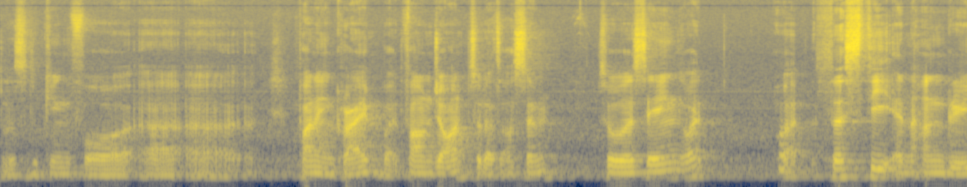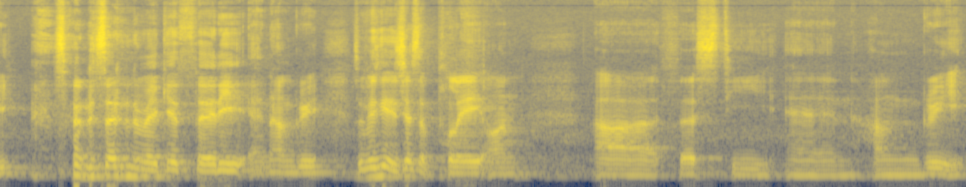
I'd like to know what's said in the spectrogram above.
I was looking for a partner in crime, but found John, so that's awesome. So we we're saying what what thirsty and hungry. so I decided to make it thirty and hungry. So basically, it's just a play on uh, thirsty and hungry.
